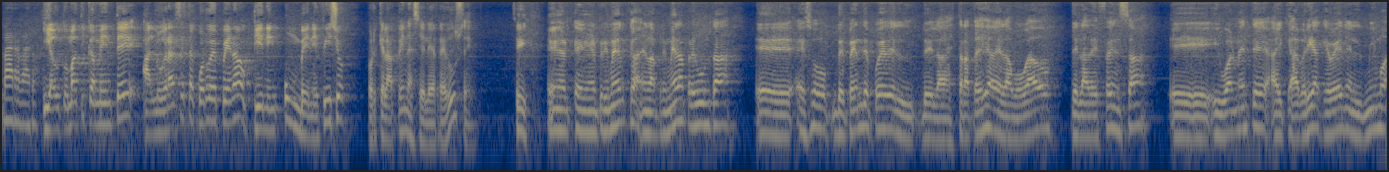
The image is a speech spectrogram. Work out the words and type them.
Bárbaro. y automáticamente al lograrse este acuerdo de pena obtienen un beneficio porque la pena se les reduce. Sí, en, el, en, el primer, en la primera pregunta, eh, eso depende pues del- de la estrategia del abogado de la defensa. Eh, igualmente hay que, habría que ver en, el mismo,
